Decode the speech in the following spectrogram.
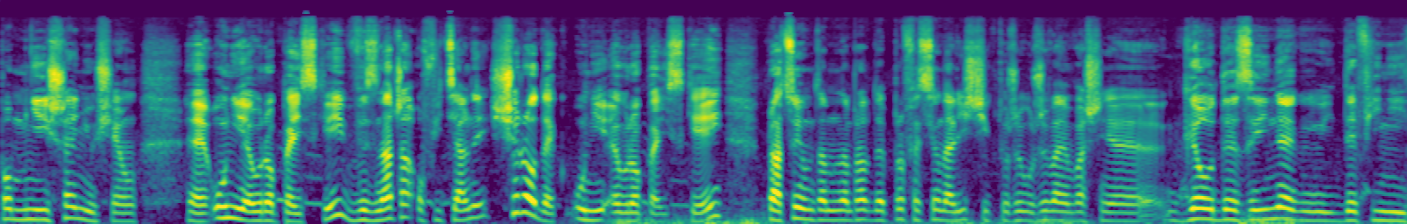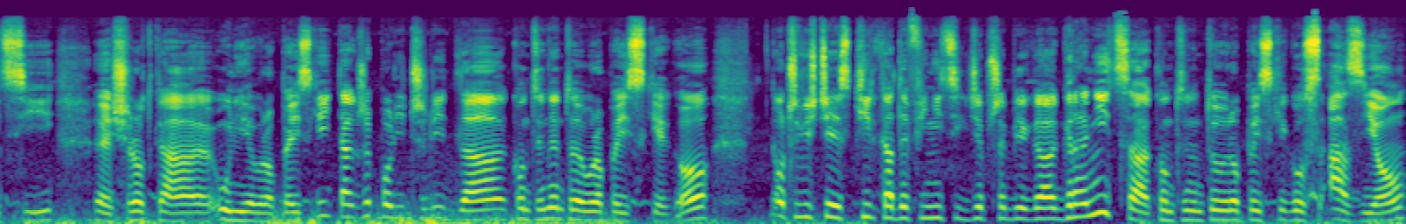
pomniejszeniu się e, Unii Europejskiej, wyznacza oficjalny środek Unii Europejskiej. Pracują tam naprawdę profesjonaliści, którzy używają właśnie geodezyjnej definicji e, środka Unii Europejskiej, także policzyli dla kontynentu europejskiego. Oczywiście jest kilka definicji, gdzie przebiega granica kontynentu europejskiego z Azją.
